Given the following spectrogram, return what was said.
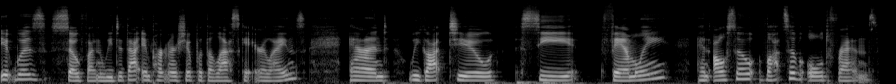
It was so fun. We did that in partnership with Alaska Airlines, and we got to see family and also lots of old friends.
